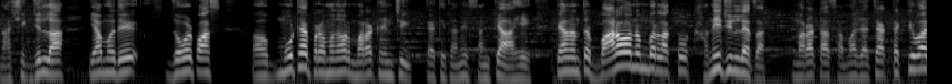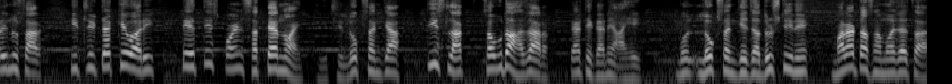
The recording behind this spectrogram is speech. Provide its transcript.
नाशिक जिल्हा यामध्ये जवळपास मोठ्या प्रमाणावर मराठ्यांची त्या ठिकाणी संख्या आहे. त्यानंतर बारावा नंबर लागतो ठाणे जिल्ह्याचा. मराठा समाजाच्या टक्केवारीनुसार इथली टक्केवारी तेहतीस पॉईंट सत्त्याण्णव आहे. इथली लोकसंख्या तीस लाख चौदा हजार त्या ठिकाणी आहे. लोकसंख्येच्या दृष्टीने मराठा समाजाचा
